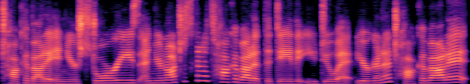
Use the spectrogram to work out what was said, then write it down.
talk about it in your stories and you're not just going to talk about it the day that you do it. You're going to talk about it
